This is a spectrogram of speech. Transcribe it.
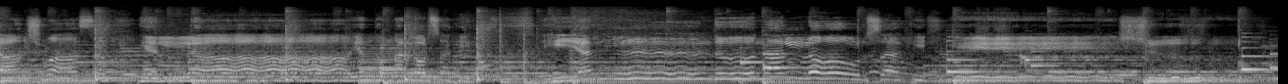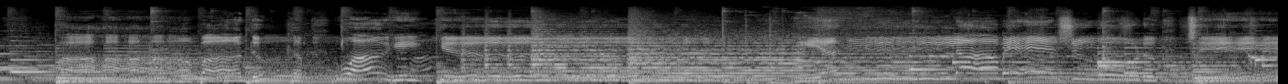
ആശ്വാസം എല്ലാ എന്തും നല്ലോർ സഖി. എന്തു നല്ലോർ സഖി പാപ ദുഃഖം വാഹിക്കൂ. എല്ലാം യേശുവോട് ചേർന്ന്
